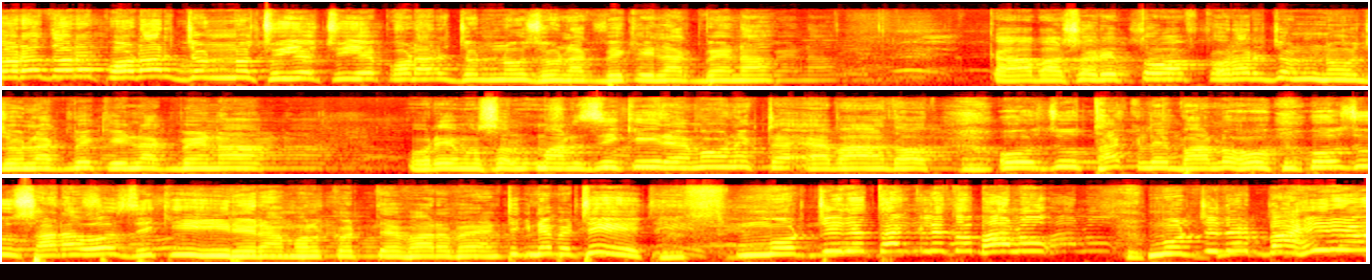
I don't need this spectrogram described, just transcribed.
ধরে ধরে পড়ার জন্য, চুয়ে চুয়ে পড়ার জন্য অজু লাগবে কি লাগবে না? কাবা শরীফ তোয়াফ করার জন্য অজু লাগবে কি লাগবে না? ওরে মুসলমান, জিকির এমন একটা আবাদত। অজু থাকলে ভালো, অজু ছাড়াও জিকিরের আমল করতে পারবেন। ঠিক না ঠিক মসজিদে থাকলে তো ভালো, মসজিদের বাহিরেও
